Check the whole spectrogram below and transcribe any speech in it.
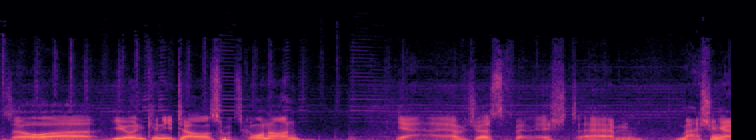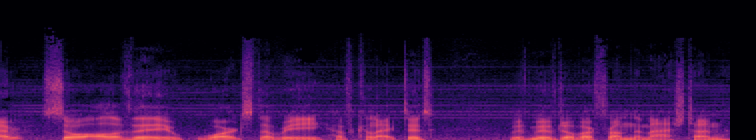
So, uh, Ewan, can you tell us what's going on? Yeah, I have just finished um, mashing out. So all of the worts that we have collected, we've moved over from the mash tun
